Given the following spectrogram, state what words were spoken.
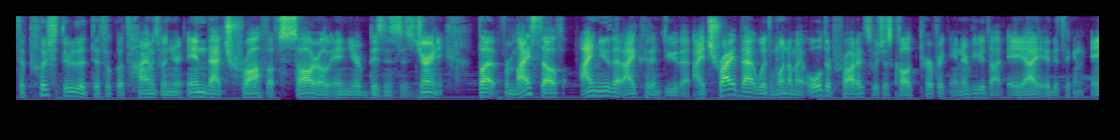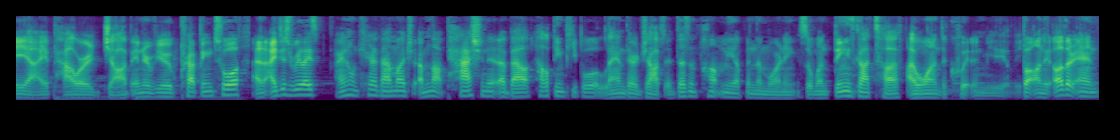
to push through the difficult times when you're in that trough of sorrow in your business's journey. But for myself, I knew that I couldn't do that. I tried that with one of my older products, which is called perfectinterview.ai. It is like an AI powered job interview prepping tool. And I just realized I don't care that much. I'm not passionate about helping people land their jobs. It doesn't pump me up in the morning. So when things got tough, I wanted to quit immediately. But on the other end,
